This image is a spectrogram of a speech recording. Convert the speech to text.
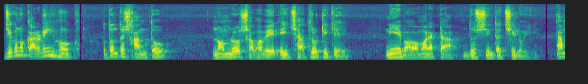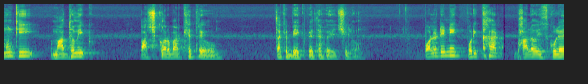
যে কোনো কারণেই হোক, অত্যন্ত শান্ত, নম্র স্বভাবের এই ছাত্রটিকে নিয়ে বাবা মার একটা দুশ্চিন্তা ছিলই। এমনকি মাধ্যমিক পাশ করবার ক্ষেত্রেও তাকে বেগ পেতে হয়েছিল। পলিটেকনিক পরীক্ষার ভালো স্কুলে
